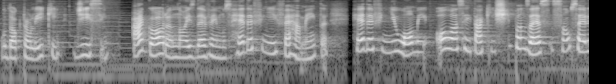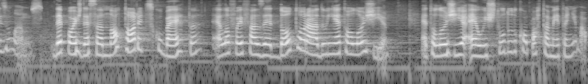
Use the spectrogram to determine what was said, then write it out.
o Dr. Leakey, disse: Agora nós devemos redefinir ferramenta, redefinir o homem ou aceitar que chimpanzés são seres humanos. Depois dessa notória descoberta, ela foi fazer doutorado em etologia Etologia é o estudo do comportamento animal.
